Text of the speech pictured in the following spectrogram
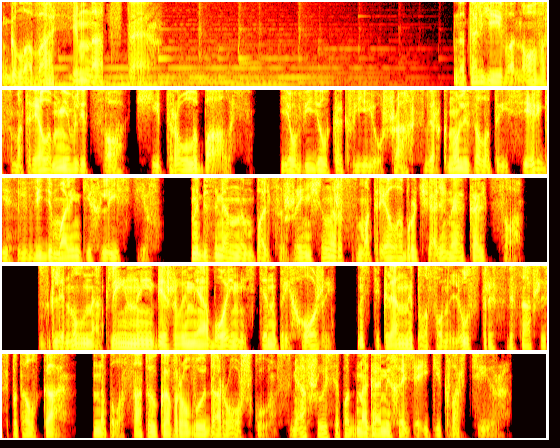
Глава 17 Наталья Иванова смотрела мне в лицо, хитро улыбалась. Я увидел, как в ее ушах сверкнули золотые серьги в виде маленьких листьев. На безымянном пальце женщины рассмотрел обручальное кольцо. Взглянул на оклеенные бежевыми обоями стены прихожей, на стеклянный плафон люстры, свисавший с потолка, на полосатую ковровую дорожку, смявшуюся под ногами хозяйки квартиры.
